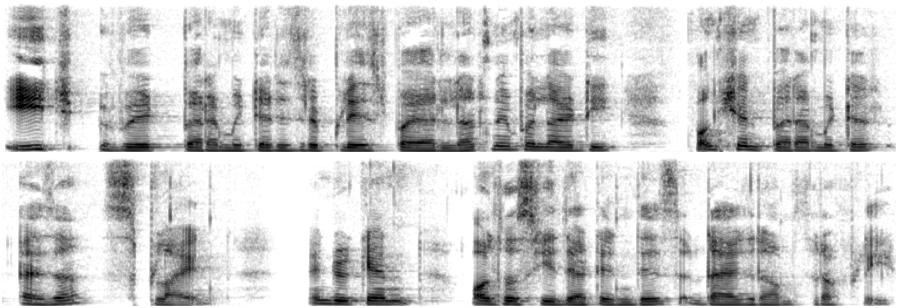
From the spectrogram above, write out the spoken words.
each weight parameter is replaced by a learnable ID function parameter as a spline. And you can also see that in this diagrams roughly.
